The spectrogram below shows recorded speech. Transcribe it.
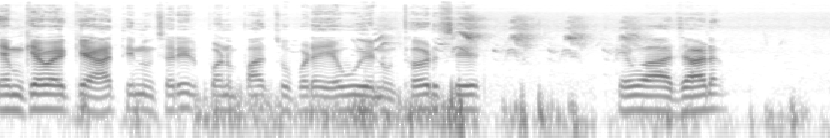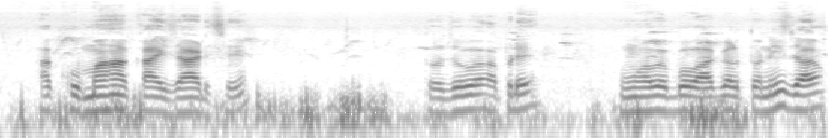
એમ કહેવાય કે હાથીનું શરીર પણ પાછું પડે એવું એનું થડ છે. એવા આ ઝાડ, આખું મહાકાય ઝાડ છે. તો જો આપણે, હું હવે બહુ આગળ તો નહીં જાઉં,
